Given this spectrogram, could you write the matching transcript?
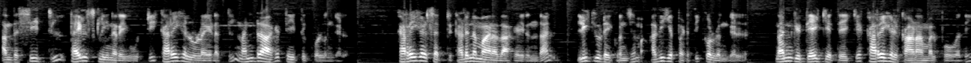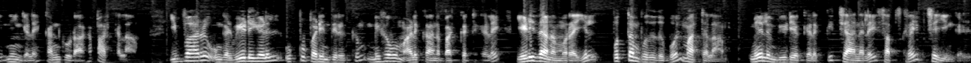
அந்த சீட்டில் டைல்ஸ் கிளீனரை ஊற்றி கரைகள் உள்ள இடத்தில் நன்றாக தேய்த்துக் கொள்ளுங்கள். கரைகள் சற்று கடினமானதாக இருந்தால் லீக்யூடை கொஞ்சம் அதிகப்படுத்திக் கொள்ளுங்கள். நன்கு தேய்க்க தேய்க்க கரைகள் காணாமல் போவதை நீங்களே கண்கூடாக பார்க்கலாம். இவ்வாறு உங்கள் வீடுகளில் உப்பு படிந்திருக்கும் மிகவும் அழுக்கான பக்கெட்டுகளை எளிதான முறையில் புத்தம் புதுது போல் மாற்றலாம். மேலும் வீடியோக்களுக்கு சேனலை சப்ஸ்கிரைப் செய்யுங்கள்.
